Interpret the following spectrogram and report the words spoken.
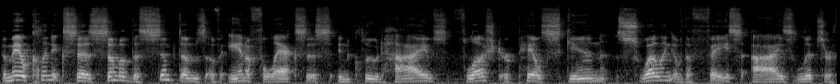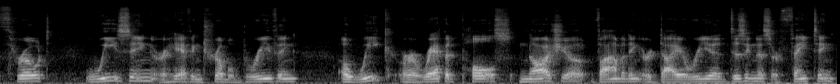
The Mayo Clinic says some of the symptoms of anaphylaxis include hives, flushed or pale skin, swelling of the face, eyes, lips, or throat, wheezing or having trouble breathing, a weak or a rapid pulse, nausea, vomiting or diarrhea, dizziness or fainting.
